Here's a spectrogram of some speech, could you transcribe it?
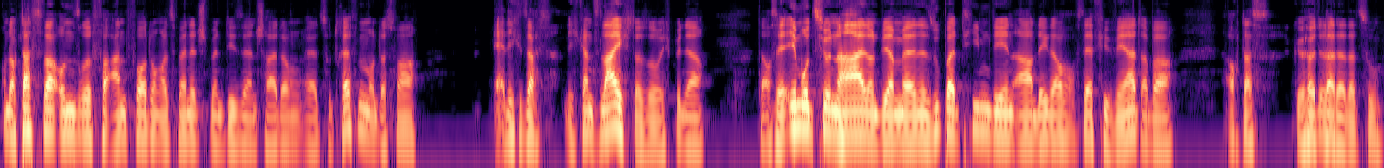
Und auch das war unsere Verantwortung als Management, diese Entscheidung äh, zu treffen. Und das war ehrlich gesagt nicht ganz leicht. Also ich bin ja da auch sehr emotional und wir haben ja eine super Team-DNA legen auch sehr viel Wert, aber auch das gehörte leider dazu.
